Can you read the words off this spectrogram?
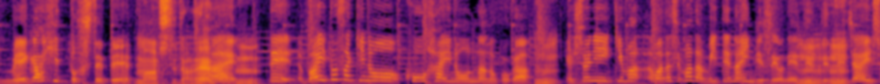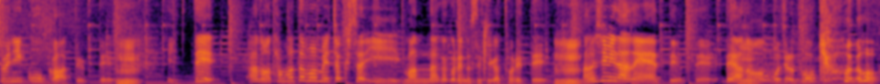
メガヒットしてて、まあしてたね。はい。うん。でバイト先の後輩の女の子がうん。一緒に行きま私まだ見てないんですよねって言ってて、うんうん。じゃあ一緒に行こうかって言ってうん。行ってあのたまたまめちゃくちゃいい真ん中ぐらいの席が取れて、うん。楽しみだねって言ってであの、もちろん東京の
